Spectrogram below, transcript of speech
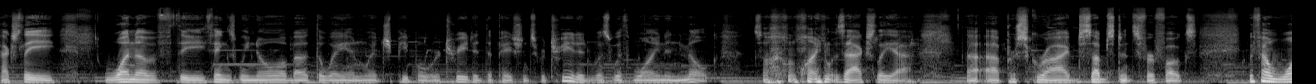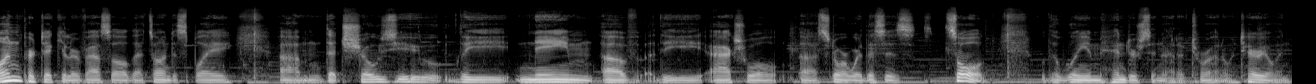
Actually, one of the things we know about the way in which people were treated, the patients were treated, was with wine and milk. So wine was actually a, a, a, prescribed substance for folks. We found one particular vessel that's on display um, that shows you the name of the actual uh, store where this is sold, the William Henderson out of Toronto, Ontario, and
